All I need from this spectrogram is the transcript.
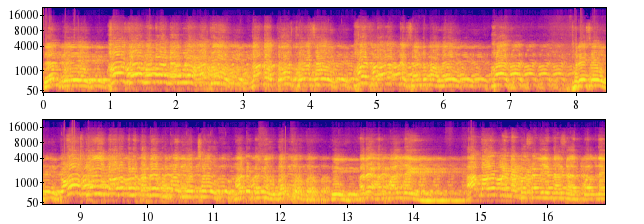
તેમ દેવી. હા હમણાં નામનો હાથી નાનો તોર થયો છે. હાજ બાળકને સંડમાં લઈ હાજ ફરે છે. તો કોઈ બાળકને તમે ઉભારી છો? માટે તમે ઉભારી ઉભારી અરે હરપાલ દે આ બાળકને મેં બસાવી હતા છે હરપાલ દે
